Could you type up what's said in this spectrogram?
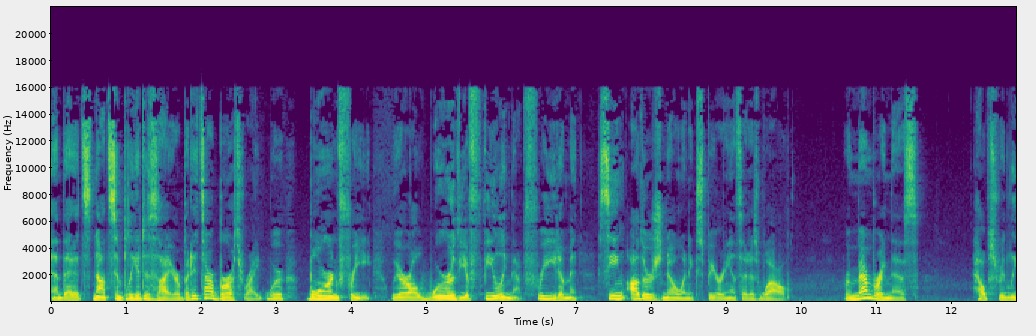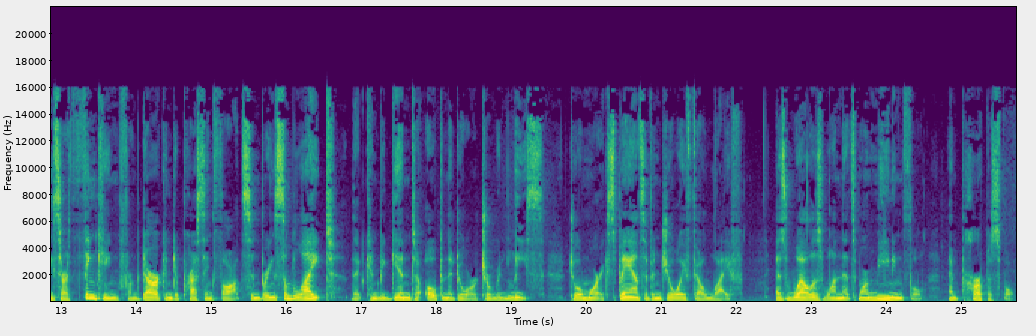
and that it's not simply a desire, but it's our birthright. We're born free. We are all worthy of feeling that freedom and seeing others know and experience it as well. Remembering this helps release our thinking from dark and depressing thoughts and brings some light that can begin to open the door to release to a more expansive and joy filled life, as well as one that's more meaningful and purposeful.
